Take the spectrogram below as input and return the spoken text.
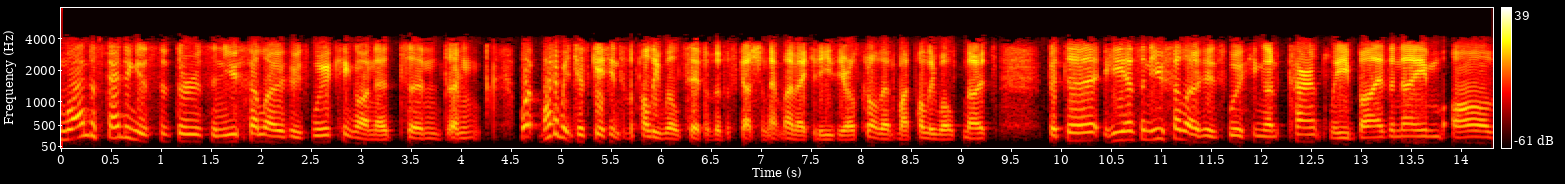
My understanding is that there is a new fellow who's working on it, and um, what, why don't we just get into the Polyworld set of the discussion? That might make it easier. I'll scroll down to my Polyworld notes. But uh, he has a new fellow who's working on it currently by the name of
